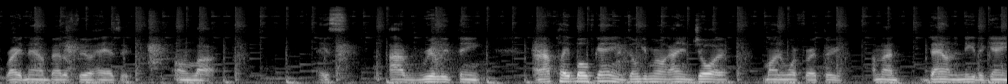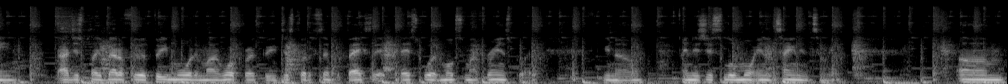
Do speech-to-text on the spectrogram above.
Right now, Battlefield has it on lock. It's I really think, and I play both games. Don't get me wrong, I enjoy Modern Warfare 3. I'm not down in either game. I just play Battlefield 3 more than Modern Warfare 3 just for the simple fact that that's what most of my friends play, you know, and it's just a little more entertaining to me. Um,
